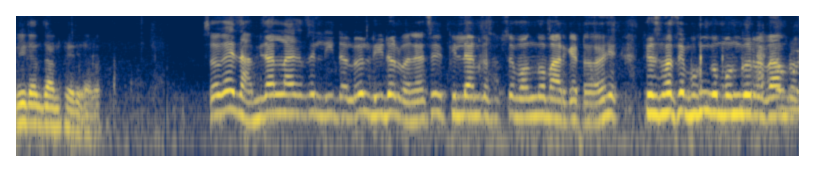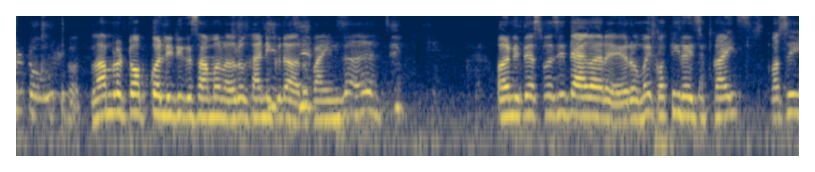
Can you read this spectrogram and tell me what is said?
लिडल जम फेरि अब। सो गाइज हामी जानु लागेको चाहिँ लिडल हो। लिडल भनेर चाहिँ फिनल्यान्डको सबसे महँगो मार्केट हो है। त्यसमा चाहिँ महँगो महँगो र राम्रो राम्रो टप क्वालिटीको सामानहरू खानेकुराहरू पाइन्छ है। अनि त्यसपछि त्यहाँ गएर हेरौँ है कति रहेछ प्राइस कसै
